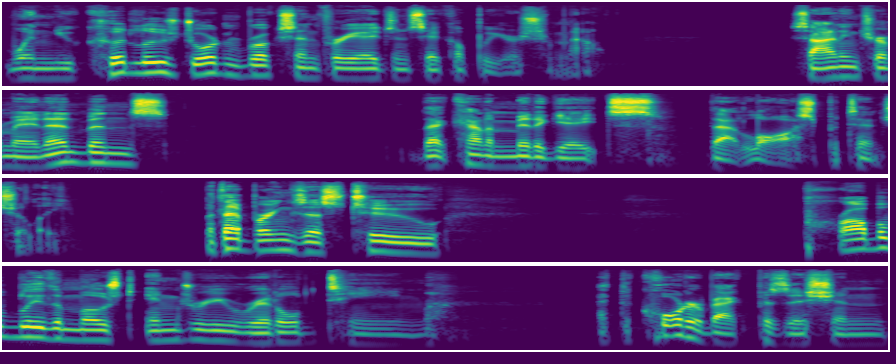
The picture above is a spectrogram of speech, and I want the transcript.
when you could lose Jordyn Brooks in free agency a couple years from now. Signing Tremaine Edmunds, that kind of mitigates that loss potentially. But that brings us to probably the most injury riddled team at the quarterback position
